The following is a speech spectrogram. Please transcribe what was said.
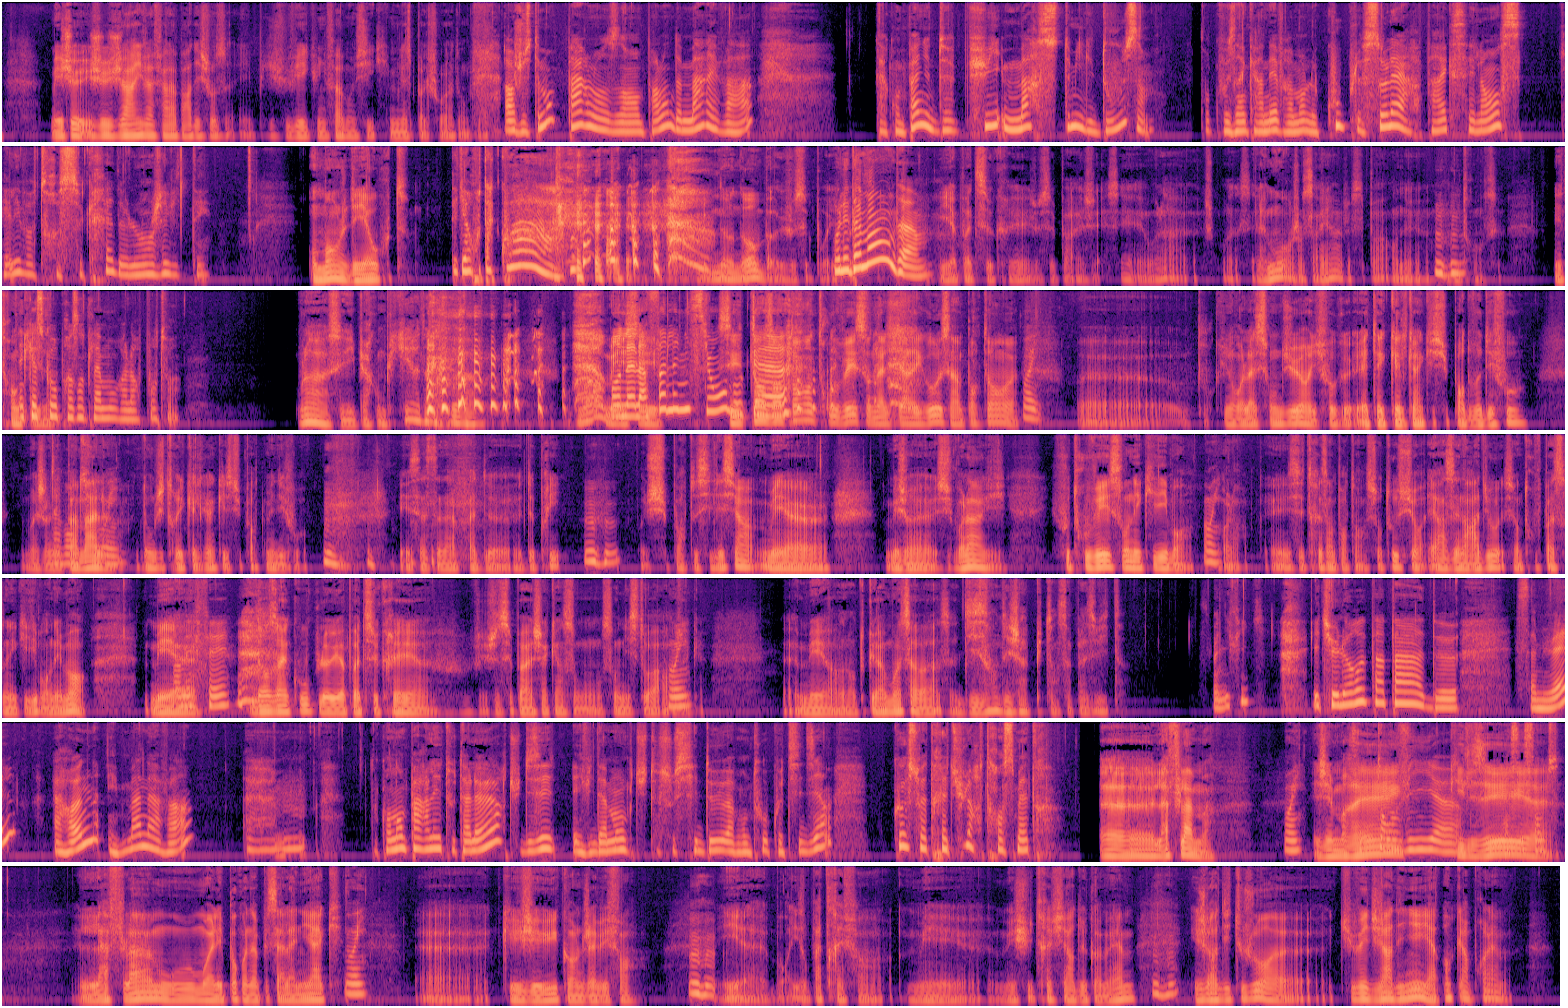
Mais j'arrive je, j'arrive à faire la part des choses. Et puis, je vis avec une femme aussi qui me laisse pas le choix. Donc. Euh. Alors, justement, parlons-en. Parlons de Mareva t'accompagne depuis mars 2012. Donc vous incarnez vraiment le couple solaire par excellence. Quel est votre secret de longévité? On mange des yaourts. Des yaourts à quoi? Non, non, bah, je sais pas. Au lait d'amande Il n'y a pas de secret, je sais pas. C'est voilà, c'est l'amour, j'en sais rien, je sais pas. On est, on est, tranquille. Et qu'est-ce que représente l'amour alors pour toi? Oula, c'est hyper compliqué là. on est à la fin de l'émission. C'est de temps en euh, temps trouver son alter ego, c'est important. Euh, euh, pour qu'une relation dure, il faut être avec quelqu'un qui supporte vos défauts. Moi, j'en ai pas mal. Donc, j'ai trouvé quelqu'un qui supporte mes défauts. Et ça, ça n'a pas de, prix. Mhm. Je supporte aussi les siens. Mais, mais voilà, il faut trouver son équilibre. Voilà. Et c'est très important. Surtout sur RZN Radio. Si on ne trouve pas son équilibre, on est mort. Mais en effet. dans un couple, il n'y a pas de secret je sais pas, chacun son, son histoire. Euh, mais en, tout cas, moi, ça va. Ça, 10 ans déjà, putain, ça passe vite. C'est magnifique. Et tu es l'heureux papa de Samuel, Aaron et Manava. Euh, donc on en parlait tout à l'heure. Tu disais évidemment que tu te souciais d'eux avant tout au quotidien. Que souhaiterais-tu leur transmettre? Euh, La flamme. Oui. J'aimerais qu'ils aient la flamme, ou moi à l'époque on appelait ça la niaque, oui. Euh, que j'ai eu quand j'avais faim. Mhm. Et euh, bon, ils n'ont pas très faim, mais, euh, mais je suis très fier d'eux quand même. Mhm. Et je leur dis toujours, tu veux être jardinier, il n'y a aucun problème.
